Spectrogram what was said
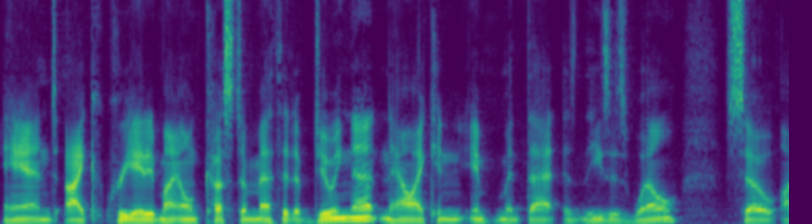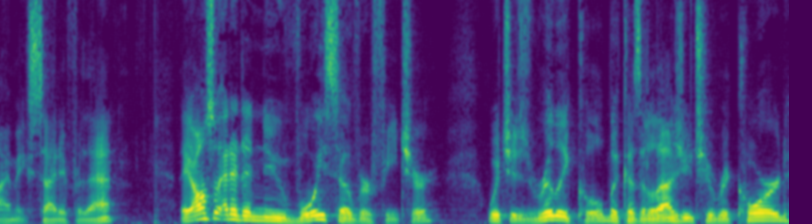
and I created my own custom method of doing that. Now I can implement that as these as well, so I'm excited for that. They also added a new voiceover feature, which is really cool because it allows you to record,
